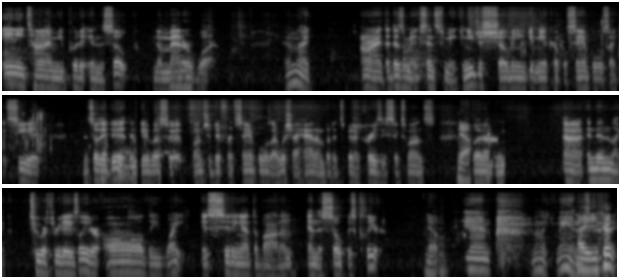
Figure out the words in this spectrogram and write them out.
anytime you put it in the soap, no matter what. And I'm like, all right, that doesn't make sense to me. Can you just show me, and give me a couple samples so I could see it? And so they did. They gave us a bunch of different samples. I wish I had them, but it's been a crazy six months. Yeah. But um, uh, and then like two or three days later, all the white is sitting at the bottom, and the soap is clear. Yep. And I'm like, man, Hey, you could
